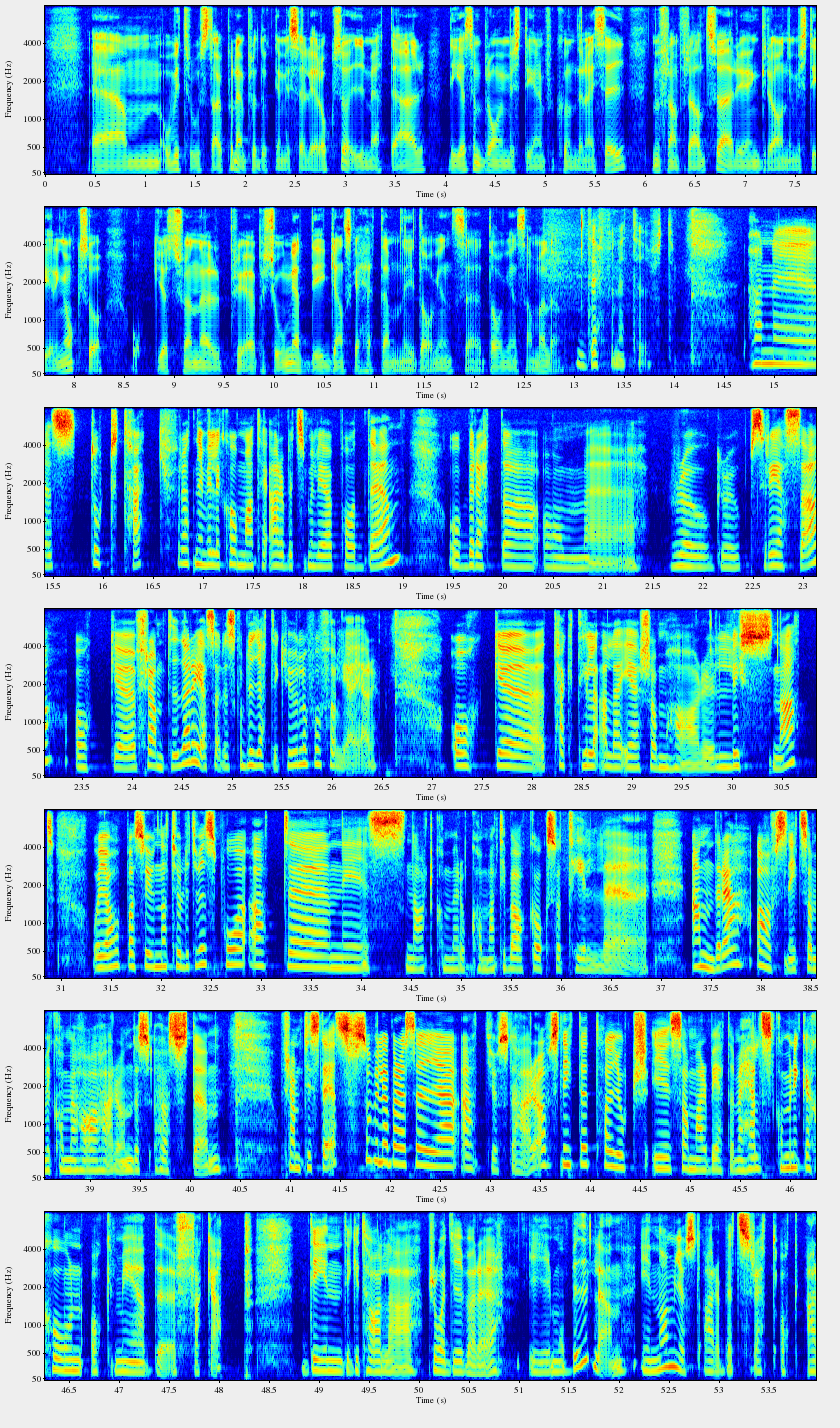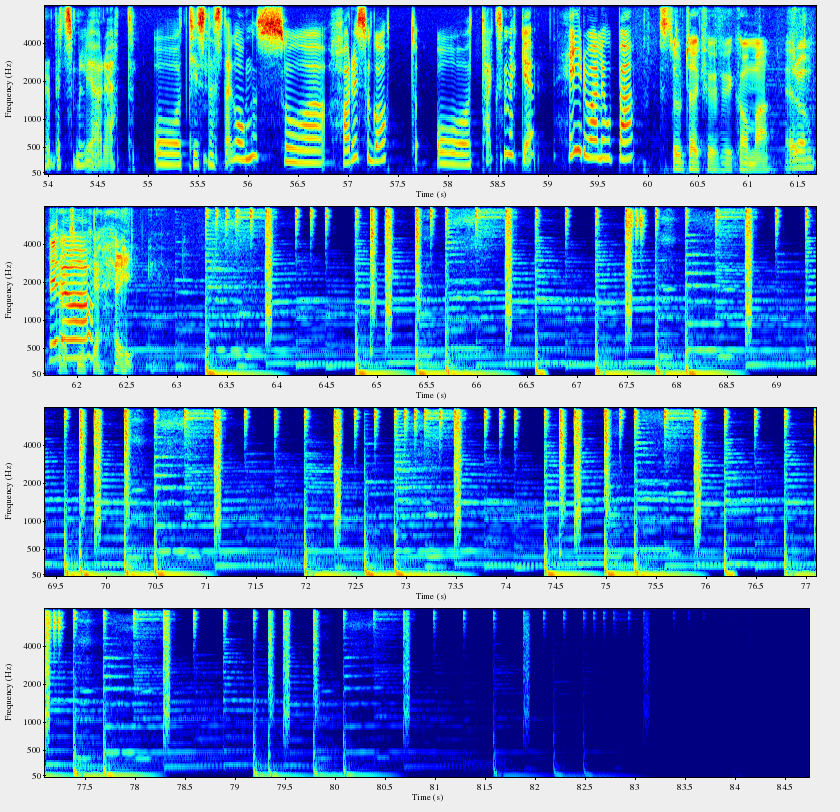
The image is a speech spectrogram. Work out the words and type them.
Um, och vi tror starkt på den produkten vi säljer också i och med att det är dels en bra investering för kunderna i sig men framförallt så är det en grön investering också. Och jag känner personligen att det är ganska hett ämne i dagens, eh, dagens samhälle. Definitivt. Hörni, stort tack för att ni ville komma till Arbetsmiljöpodden och berätta om eh, Row Groups resa och eh, framtida resa. Det ska bli jättekul att få följa er. Och eh, tack till alla er som har lyssnat. Och jag hoppas ju naturligtvis på att eh, ni snart kommer att komma tillbaka också till eh, andra avsnitt som vi kommer ha här under hösten. Fram till dess så vill jag bara säga att just det här avsnittet har gjorts i samarbete med Helst Kommunikation och med eh, FuckUp, din digitala rådgivare i mobilen inom just arbetsrätt och arbetsmiljörätt. Och tills nästa gång så ha det så gott och tack så mycket. Hej då allihopa! Stort tack för att vi fick komma. Hej då! Tack så mycket. Hej!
